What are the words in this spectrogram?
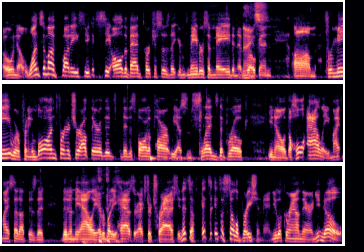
Oh no, once a month, buddy. So you get to see all the bad purchases that your neighbors have made and have Nice. broken. Um, for me, we're putting lawn furniture out there that that has fallen apart. We have some sleds that broke. You know, the whole alley. My my setup is that that in the alley, everybody has their extra trash, and it's a it's it's a celebration, man. You look around there, and you know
